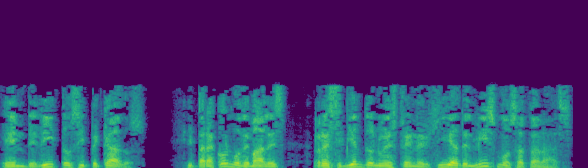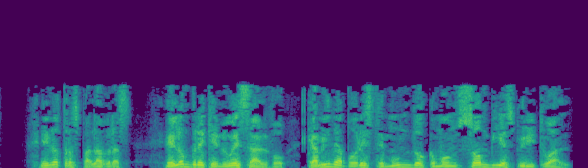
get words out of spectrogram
en delitos y pecados. Y para colmo de males, recibiendo nuestra energía del mismo Satanás. En otras palabras, el hombre que no es salvo camina por este mundo como un zombi espiritual.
